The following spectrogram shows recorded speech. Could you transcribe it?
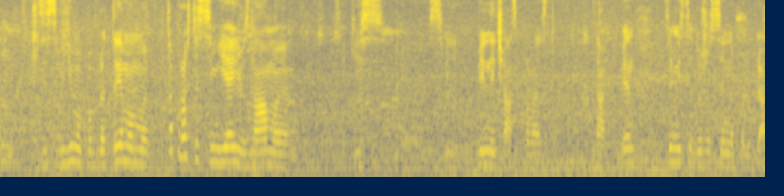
пити. зі своїми побратимами та просто з сім'єю, з нами якийсь е, свій вільний час провести. Так, він це місце дуже сильно полюбляв.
